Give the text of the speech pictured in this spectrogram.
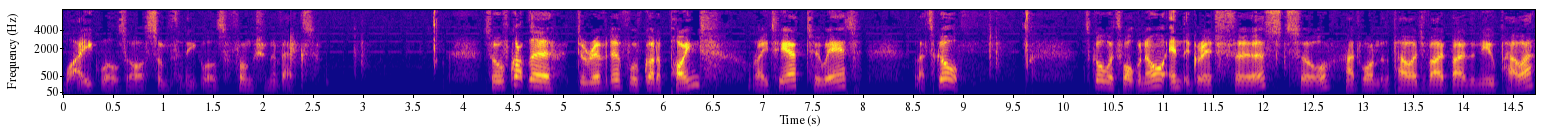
y equals or something equals function of x. So we've got the derivative, we've got a point right here, 2, 8. Let's go. Let's go with what we know, integrate first. So add 1 to the power, divide by the new power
